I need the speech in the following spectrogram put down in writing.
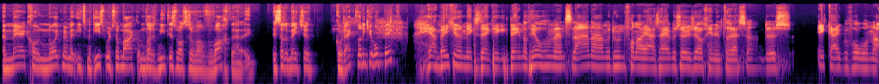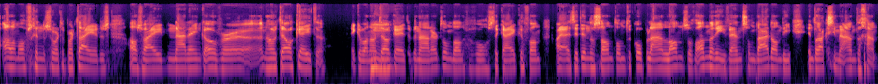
een merk gewoon nooit meer met iets met e-sports wil maken. Omdat het niet is wat ze ervan verwachten. Is dat een beetje correct wat ik je oppik? Ja, een beetje een mix, denk ik. Ik denk dat heel veel mensen de aanname doen van, oh ja, zij hebben sowieso geen interesse. Dus ik kijk bijvoorbeeld naar allemaal verschillende soorten partijen. Dus als wij nadenken over eh, een hotelketen. Ik heb wel een hmm. hotelketen benaderd om dan vervolgens te kijken van, oh ja, is dit interessant om te koppelen aan lands of andere events, om daar dan die interactie mee aan te gaan.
